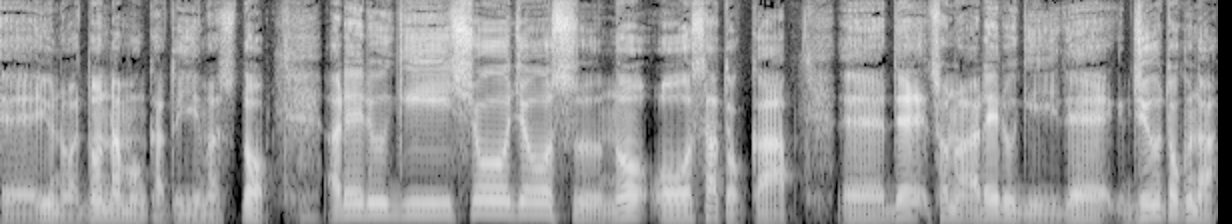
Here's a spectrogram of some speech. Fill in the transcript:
えー、いうのはどんなもんかと言いますとアレルギー症状数の多さとか、えー、でそのアレルギーで重篤な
